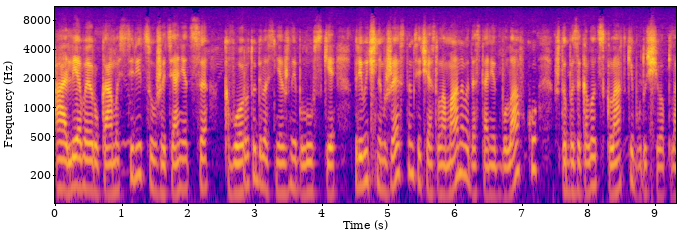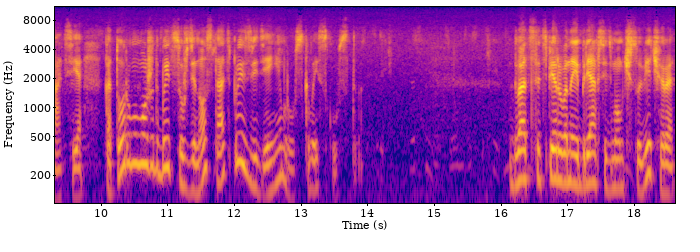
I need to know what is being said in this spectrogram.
а левая рука мастерицы уже тянется к вороту белоснежной блузки. Привычным жестом сейчас Ломанова достанет булавку, чтобы заколоть складки будущего платья, которому, может быть, суждено стать произведением русского искусства. 21 ноября в седьмом часу вечера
